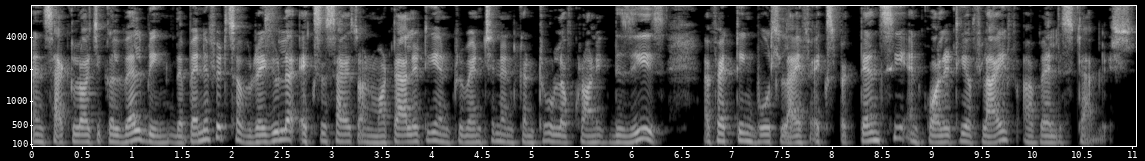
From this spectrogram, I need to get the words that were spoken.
and psychological well being, the benefits of regular exercise on mortality and prevention and control of chronic disease affecting both life expectancy and quality of life are well established.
